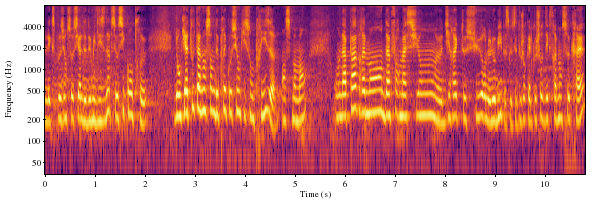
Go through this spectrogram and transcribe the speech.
l'explosion sociale de 2019, c'est aussi contre eux. Donc, il y a tout un ensemble de précautions qui sont prises en ce moment. On n'a pas vraiment d'informations euh, directes sur le lobby parce que c'est toujours quelque chose d'extrêmement secret.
